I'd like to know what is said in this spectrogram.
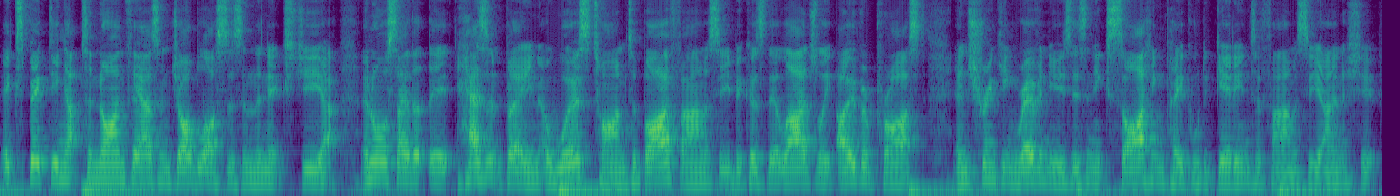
expecting up to 9,000 job losses in the next year. And also that there hasn't been a worse time to buy a pharmacy because they're largely overpriced and shrinking revenues isn't exciting people to get into pharmacy ownership.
